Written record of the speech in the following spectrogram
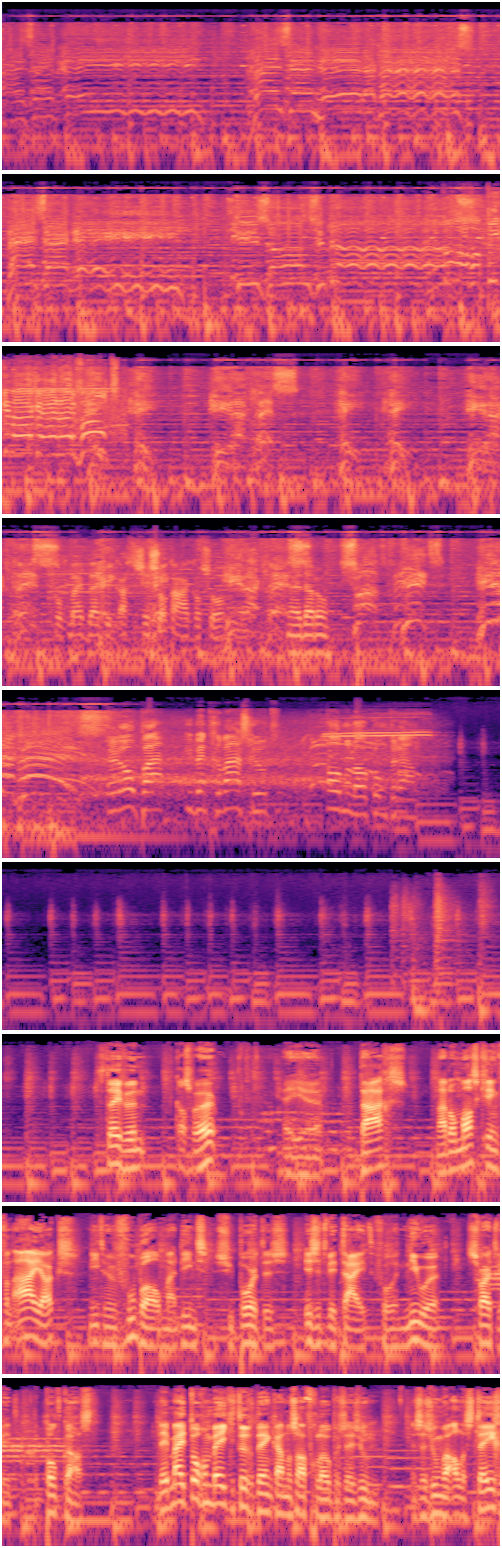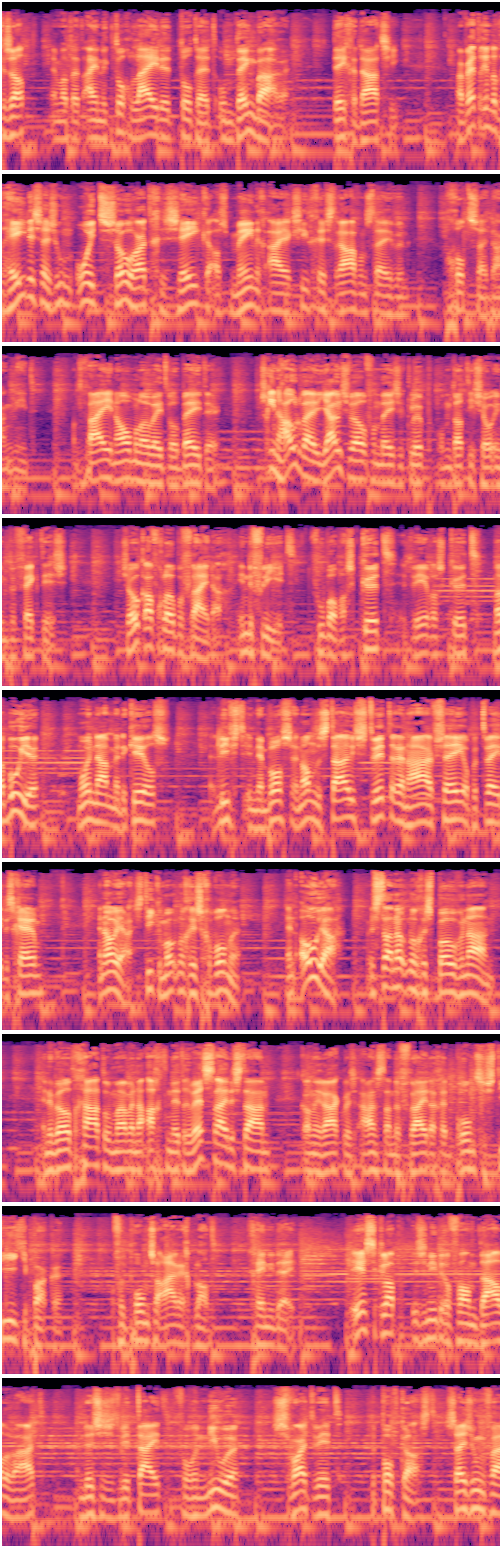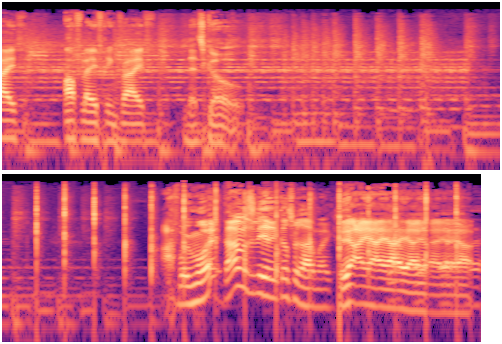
Wij zijn één, wij zijn Heracles, wij zijn één, het is onze droom. Kom al van Piekenhaken en hij valt. Hey, Heracles, hey, hey, Heracles, Volgens mij blijf ik achter zijn sokkenhakels hoor. Heracles. Nee, daarom. Zwart, wit, Heracles. Europa, u bent gewaarschuwd. Almelo komt eraan. Steven, Casper. hey, eh, daags, na de ontmaskering van Ajax, niet hun voetbal, maar diens supporters, is het weer tijd voor een nieuwe Zwart-Wit, de podcast. Het deed mij toch een beetje terugdenken aan ons afgelopen seizoen. Een seizoen waar alles tegen zat en wat uiteindelijk toch leidde tot het ondenkbare, degradatie. Maar werd er in dat hele seizoen ooit zo hard gezeken als menig Ajax ziet gisteravond, Steven? Godzijdank niet. Want wij in Almelo weten wel beter. Misschien houden wij juist wel van deze club omdat die zo imperfect is. Zo ook afgelopen vrijdag in de Vliert. Voetbal was kut, het weer was kut. Maar boeien, mooi naam met de keels. Het liefst in Den Bosch en anders thuis, Twitter en HFC op het tweede scherm. En oh ja, stiekem ook nog eens gewonnen. En oh ja, we staan ook nog eens bovenaan. En hoewel het gaat om waar we na 38 wedstrijden staan, kan Herakles aanstaande vrijdag het bronzen stiertje pakken. Of het bronzen aanrechtblad. Geen idee. De eerste klap is in ieder geval een daalde waard. En dus is het weer tijd voor een nieuwe Zwart-Wit, de podcast. Seizoen 5, aflevering 5. Let's go. Ah, vond je mooi? Dames en heren, Casper Raamijk. Ja, ja, ja, ja, ja, ja. ja.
